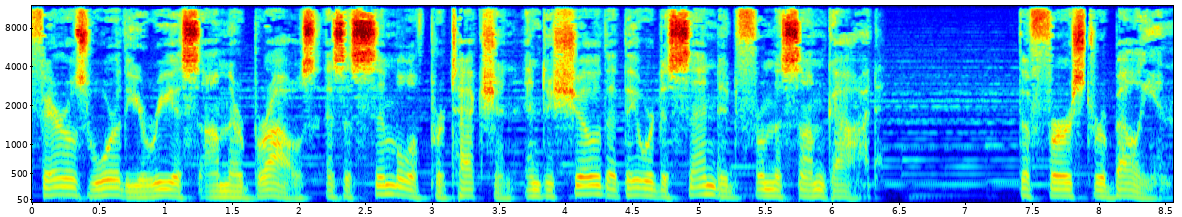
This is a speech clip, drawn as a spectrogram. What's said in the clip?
pharaohs wore the uraeus on their brows as a symbol of protection and to show that they were descended from the sun god. The First Rebellion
